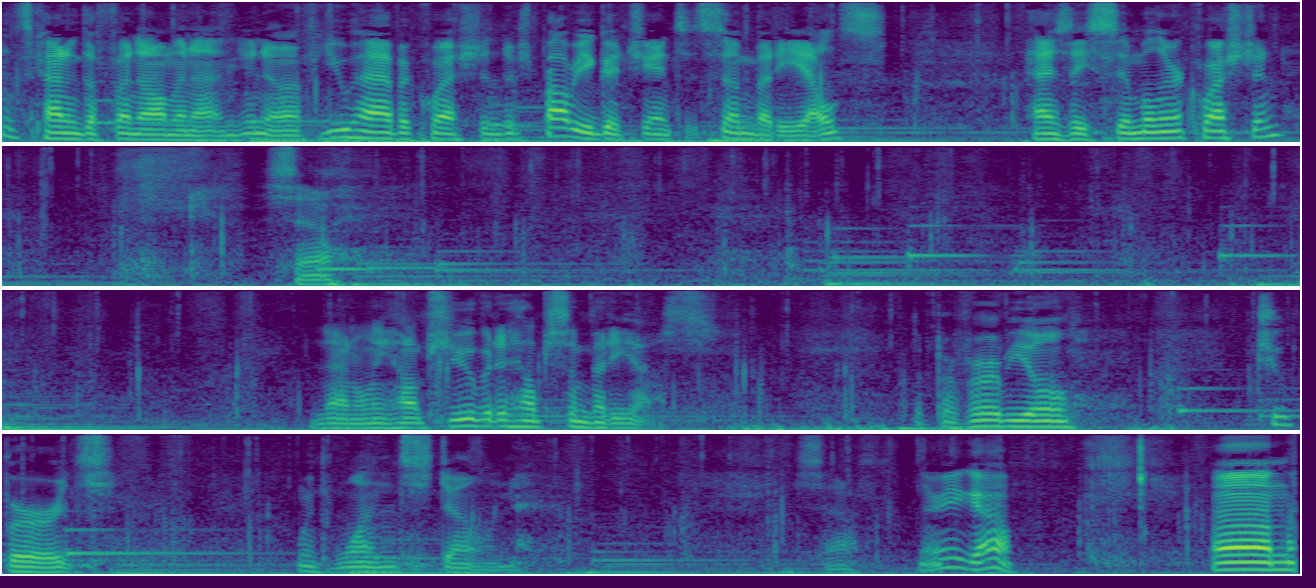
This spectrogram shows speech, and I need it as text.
It's kind of the phenomenon, you know, if you have a question, there's probably a good chance that somebody else has a similar question. So, not only helps you, but it helps somebody else. The proverbial two birds with one stone. So there you go. Um,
